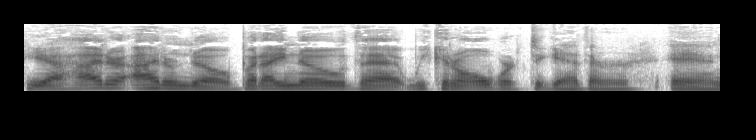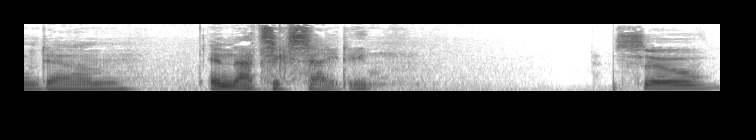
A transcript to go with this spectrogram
yeah, I don't, I don't know, but I know that we can all work together, and um, and that's exciting. So,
